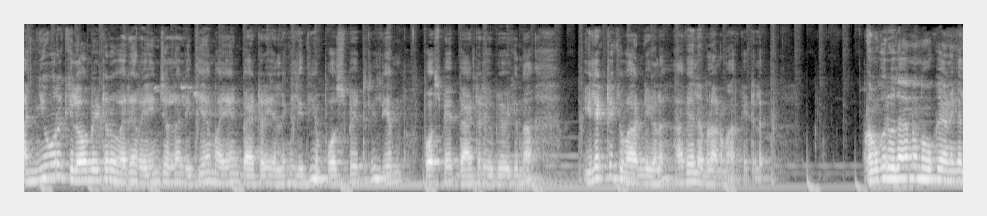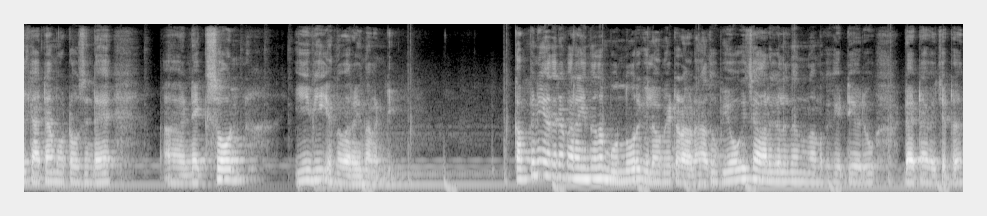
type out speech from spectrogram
അഞ്ഞൂറ് കിലോമീറ്റർ വരെ റേഞ്ചുള്ള ലിഥിയം അയൺ ബാറ്ററി അല്ലെങ്കിൽ lithium phosphate lithium phosphate battery ഉപയോഗിക്കുന്ന ഇലക്ട്രിക് വണ്ടികൾ അവൈലബിൾ ആണ് മാർക്കറ്റിൽ നമുക്കൊരു ഉദാഹരണം നോക്കുകയാണെങ്കിൽ ടാറ്റ മോട്ടോഴ്സിന്റെ നെക്സോൺ ഇ വി എന്ന് പറയുന്ന വണ്ടി. കമ്പനി അതിനെ പറയുന്നത് മുന്നൂറ് കിലോമീറ്റർ ആണ്. അത് ഉപയോഗിച്ച ആളുകളിൽ നിന്ന് നമുക്ക് കിട്ടിയ ഒരു ഡാറ്റ വെച്ചിട്ട്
